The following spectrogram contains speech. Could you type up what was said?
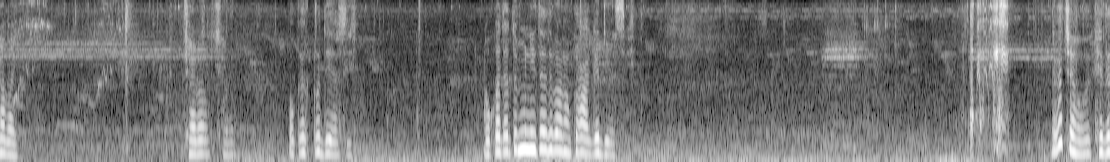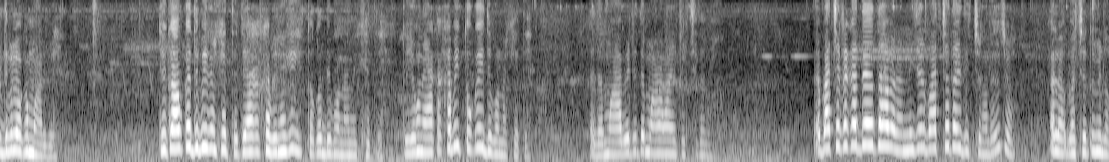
সবাই। ছাড়ো ছাড়ো। ওকে একটু দিয়ে আসি। ওকে তো তুমি নিতে দিবা না ওকে আগে দিয়ে আসি। দেখেছ ওকে খেতে দিবলে ওকে মারবে। তুই কাউকে দিবি না খেতে, তুই একা খাবি নাকি? তোকে দিব না আমি খেতে। তুই যখন একা খাবি, তোকেই দিব না খেতে। দাদা মা বেটিতে মারামারি করছে, দেখো। এ বাচ্চাটাকে দিতে হবে না, নিজের বাচ্চা তাই দিচ্ছে না, দেখেছ? হ্যালো বাচ্চা, তুমি লো।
